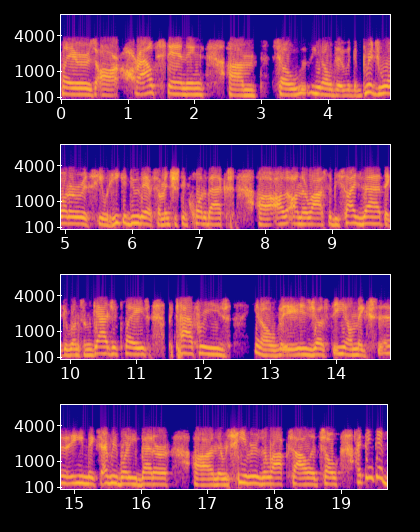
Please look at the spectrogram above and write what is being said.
players are are outstanding. Um, so you know the the Bridgewater, see what he could do. They have some interesting quarterbacks uh, on, on their roster. Besides that, they could run some gadget plays. McCaffrey's you know, he just you know makes he makes everybody better, uh, and the receivers are rock solid. So I think their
